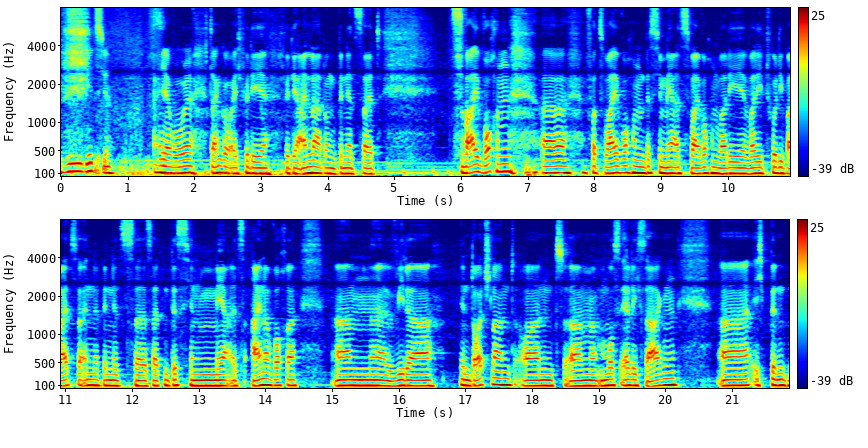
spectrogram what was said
Wie geht's dir? Jawohl, danke euch für die, für die Einladung. Bin jetzt seit zwei Wochen, äh, vor zwei Wochen, ein bisschen mehr als zwei Wochen war die, war die Tour Divide zu Ende. Bin jetzt äh, seit ein bisschen mehr als einer Woche ähm, wieder in Deutschland und ähm, muss ehrlich sagen, äh, ich bin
